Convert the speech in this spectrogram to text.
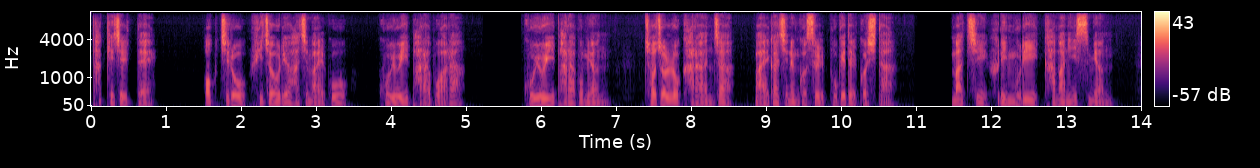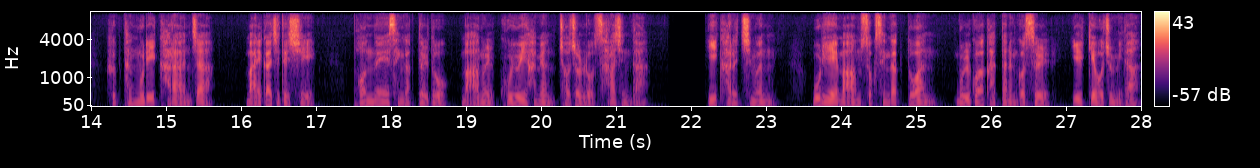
탁해질 때 억지로 휘저으려 하지 말고 고요히 바라보아라. 고요히 바라보면 저절로 가라앉아 맑아지는 것을 보게 될 것이다. 마치 흐린 물이 가만히 있으면 흙탕물이 가라앉아 맑아지듯이 번뇌의 생각들도 마음을 고요히 하면 저절로 사라진다. 이 가르침은 우리의 마음속 생각 또한 물과 같다는 것을 일깨워 줍니다.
